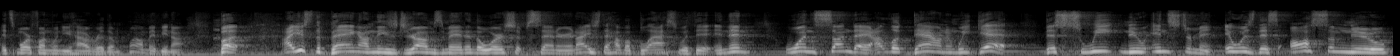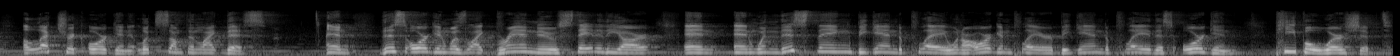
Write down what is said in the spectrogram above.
it's more fun when you have rhythm. Well, maybe not. But I used to bang on these drums, man, in the worship center, and I used to have a blast with it. And then one Sunday, I look down and we get this sweet new instrument. It was this awesome new electric organ. It looked something like this. And this organ was like brand new, state of the art. And, and when this thing began to play, when our organ player began to play this organ, people worshiped.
